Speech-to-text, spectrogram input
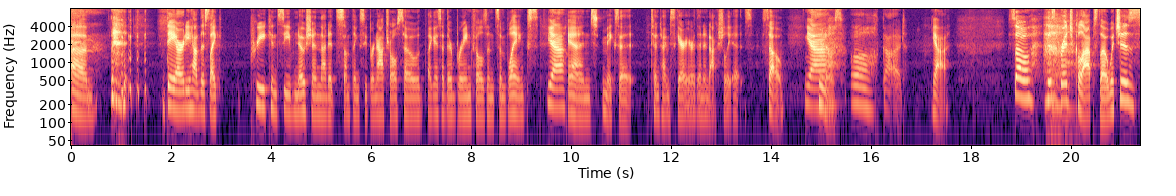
um, they already have this like preconceived notion that it's something supernatural. So, like I said, their brain fills in some blanks Yeah. and makes it 10 times scarier than it actually is. So, Yeah. Who knows? Oh, God. yeah. So, this bridge collapse, though, which is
